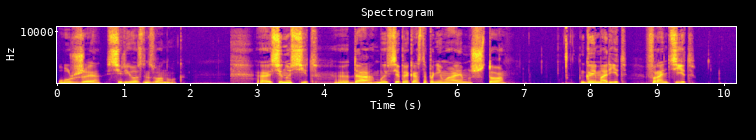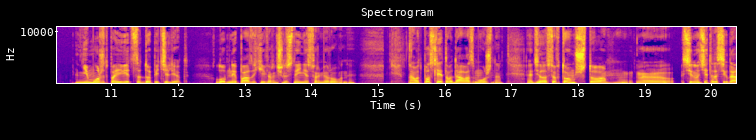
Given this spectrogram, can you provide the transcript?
уже серьезный звонок. Э, синусит. Э, да, мы все прекрасно понимаем, что гайморит, фронтит не может появиться до 5 лет. Лобные пазухи верночелюстные не сформированы. А вот после этого, да, возможно. Дело все в том, что э, синусит это всегда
